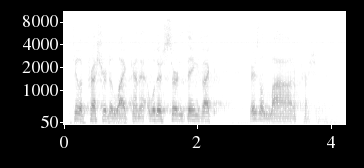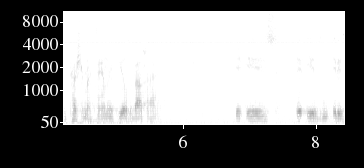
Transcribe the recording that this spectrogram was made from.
I feel a pressure to like kind of, well, there's certain things like, there's a lot of pressure. The pressure my family feels about that. It is, it is, it is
